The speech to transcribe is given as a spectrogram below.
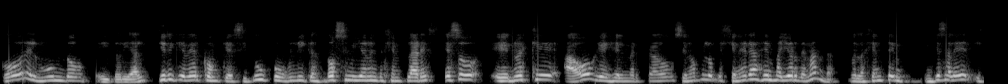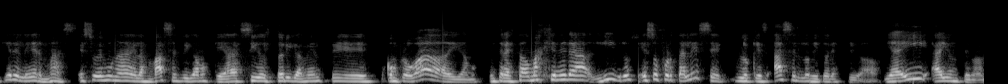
con el mundo editorial tiene que ver con que si tú publicas 12 millones de ejemplares, eso eh, no es que ahogues el mercado, sino que lo que generas es mayor demanda. Pues la gente empieza a leer y quiere leer más. Eso es una de las bases, digamos, que ha sido históricamente comprobada, digamos. Entre el Estado más genera libros, eso fortalece lo que hacen los editores privados. Y ahí hay un tema.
